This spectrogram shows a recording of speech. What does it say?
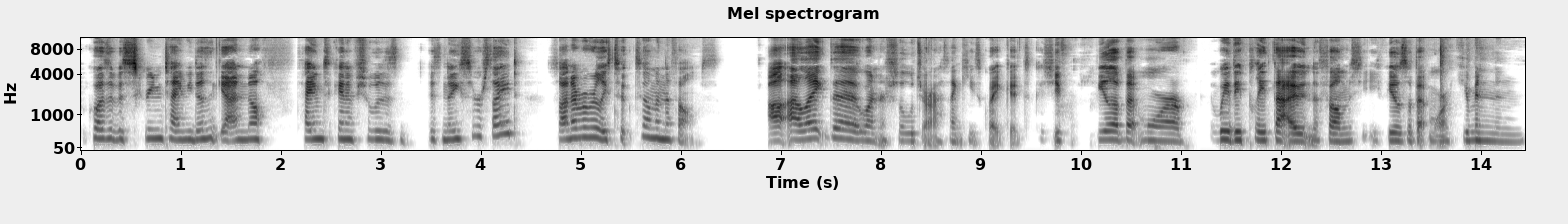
Because of his screen time, he doesn't get enough time to kind of show his, his nicer side. So I never really took to him in the films. I, I like the Winter Soldier. I think he's quite good because you feel a bit more the way they played that out in the films. He feels a bit more human, and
